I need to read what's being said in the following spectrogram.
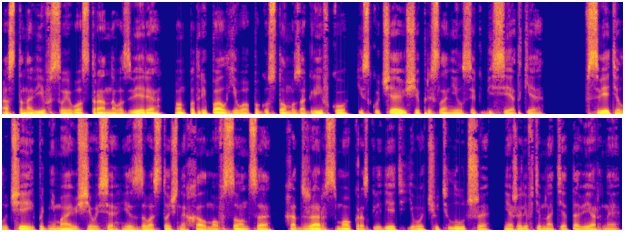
Остановив своего странного зверя, он потрепал его по густому загривку и скучающе прислонился к беседке. В свете лучей, поднимающегося из-за восточных холмов солнца, Хаджар смог разглядеть его чуть лучше, нежели в темноте таверны.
